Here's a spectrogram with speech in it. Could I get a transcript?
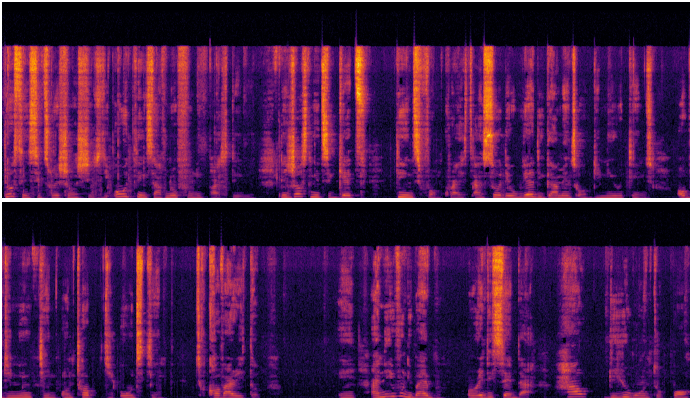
Those in situationships, the old things have not fully passed away. They just need to get things from Christ, and so they wear the garments of the new things, of the new thing on top the old thing to cover it up. Eh? And even the Bible already said that. How do you want to pour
